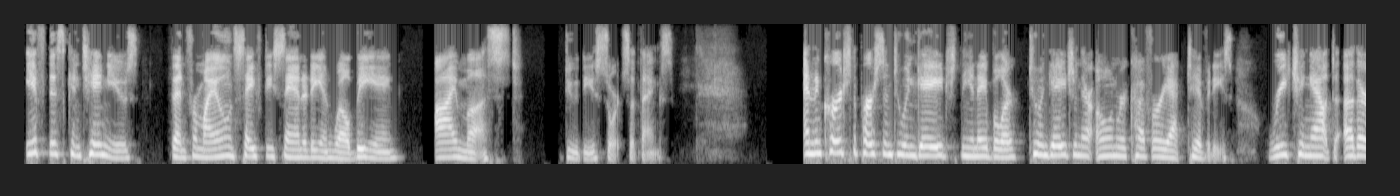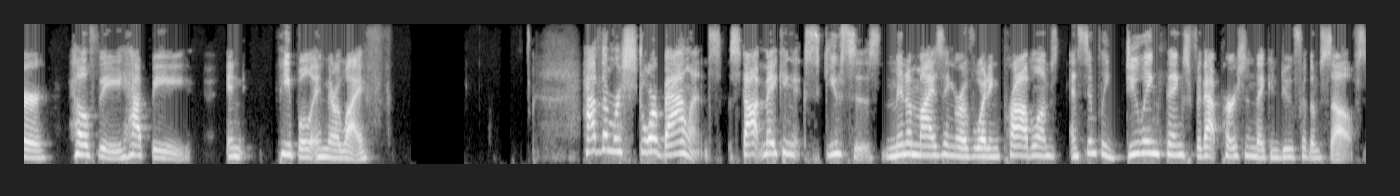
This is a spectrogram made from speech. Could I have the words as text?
if this continues then for my own safety sanity and well-being i must do these sorts of things. And encourage the person to engage the enabler to engage in their own recovery activities reaching out to other healthy happy in people in their life have them restore balance. Stop making excuses minimizing or avoiding problems and simply doing things for that person they can do for themselves.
